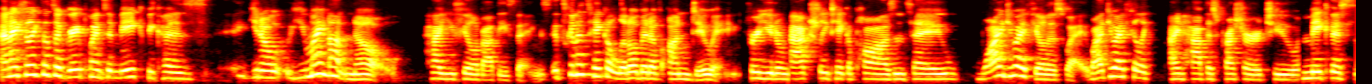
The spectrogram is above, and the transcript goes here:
And I feel like that's a great point to make because, you know, you might not know how you feel about these things. It's going to take a little bit of undoing for you to actually take a pause and say, why do I feel this way? Why do I feel like I have this pressure to make this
